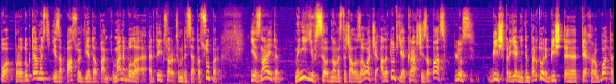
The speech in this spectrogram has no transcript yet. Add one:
по продуктивності і запасу відеопам'яті. У мене була RTX 4070 Super. І знаєте, мені її все одно вистачало за очі, але тут є кращий запас, плюс більш приємні температури, більш е, тиха робота.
